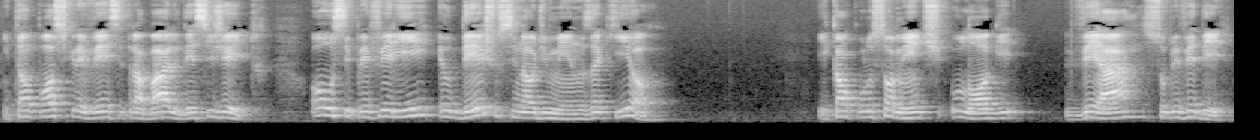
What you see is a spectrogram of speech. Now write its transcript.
Então eu posso escrever esse trabalho desse jeito. Ou se preferir, eu deixo o sinal de menos aqui, ó, e calculo somente o log VA sobre VD.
